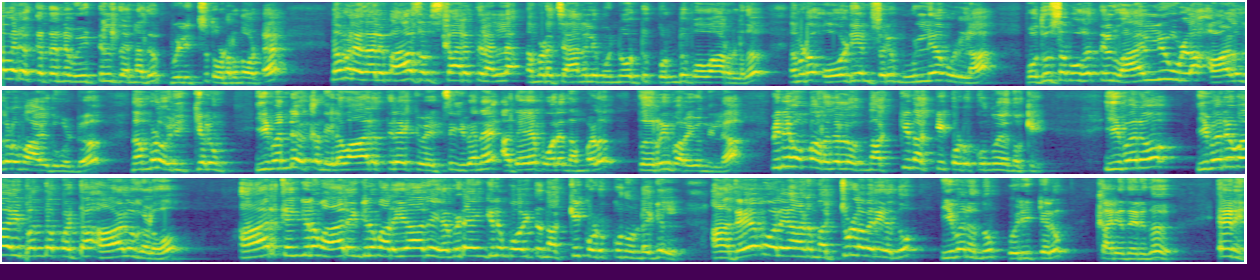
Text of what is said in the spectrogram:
അവരൊക്കെ തന്നെ വീട്ടിൽ തന്നെ അത് വിളിച്ചു തുടർന്നോട്ടെ. നമ്മൾ ഏതായാലും ആ സംസ്കാരത്തിലല്ല നമ്മുടെ ചാനൽ മുന്നോട്ട് കൊണ്ടുപോകാറുള്ളത് നമ്മുടെ ഓഡിയൻസ് ഒരു മൂല്യമുള്ള പൊതുസമൂഹത്തിൽ വാല്യൂ ഉള്ള ആളുകളുമായതുകൊണ്ട് നമ്മൾ ഒരിക്കലും ഇവന്റെ ഒക്കെ നിലവാരത്തിലേക്ക് വെച്ച് ഇവനെ അതേപോലെ നമ്മൾ തെറി പറയുന്നില്ല. പിന്നെ ഇവൻ പറഞ്ഞല്ലോ നക്കി നക്കി കൊടുക്കുന്നു എന്നൊക്കെ. ഇവനോ ഇവനുമായി ബന്ധപ്പെട്ട ആളുകളോ ആർക്കെങ്കിലും ആരെങ്കിലും അറിയാതെ എവിടെയെങ്കിലും പോയിട്ട് നക്കി കൊടുക്കുന്നുണ്ടെങ്കിൽ അതേപോലെയാണ് മറ്റുള്ളവരെ എന്നും ഇവനൊന്നും ഒരിക്കലും കരുതരുത്. ഇനി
